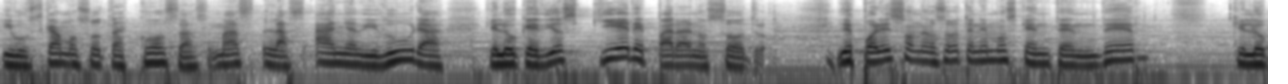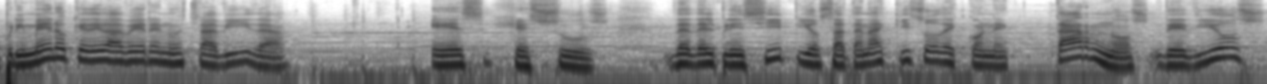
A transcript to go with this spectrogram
y buscamos otras cosas, más las añadiduras que lo que Dios quiere para nosotros. Y es por eso donde nosotros tenemos que entender que lo primero que debe haber en nuestra vida es Jesús. Desde el principio Satanás quiso desconectarnos de Dios.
